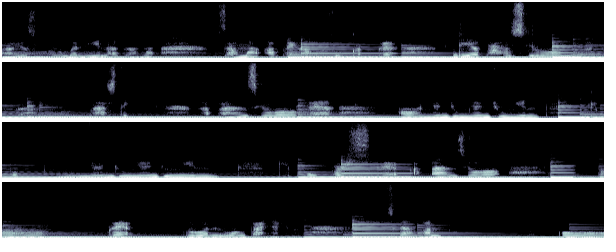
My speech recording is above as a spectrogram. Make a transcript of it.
orang yang suka ngebandingin agama sama apa yang aku suka. Kayak apaan sih lo? Plastik. Apaan sih lo? Kayak nyanjungin K-pop nyanjung nyanjungin K-popers kayak apaan sih lo? Uh, kayak ngeluarin uang banyak gitu. Sedangkan oh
